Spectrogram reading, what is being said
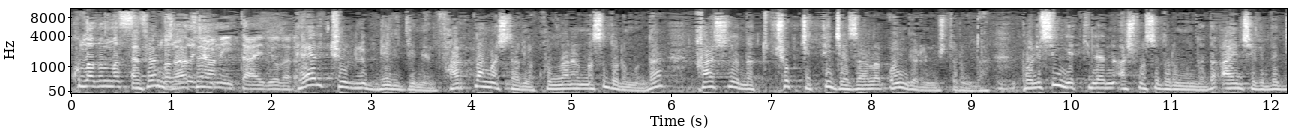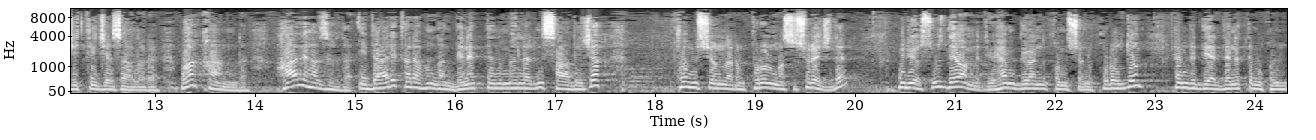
kullanılması Efendim kullanılacağını iddia ediyorlar. her türlü bilginin farklı amaçlarla kullanılması durumunda karşılığında çok ciddi cezalar öngörülmüş durumda. Polisin yetkilerini aşması durumunda da aynı şekilde ciddi cezaları var kanunda. Hali hazırda idare tarafından denetlenmelerini sağlayacak komisyonların kurulması süreci de biliyorsunuz devam ediyor. Hem güvenlik komisyonu kuruldu hem de diğer denetleme kom-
